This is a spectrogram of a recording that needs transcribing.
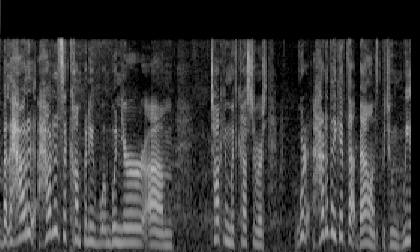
but how, do, how does a company, when you're um, talking with customers, what, how do they get that balance between we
